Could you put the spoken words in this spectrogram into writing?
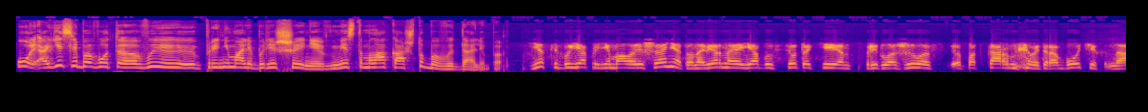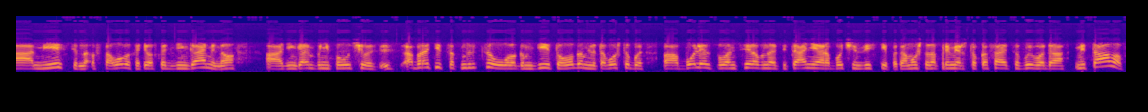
Оль, а если бы вот э, вы принимали бы решение вместо молока, что бы вы дали бы? Если бы я принимала решение, то, наверное, я бы все-таки предложила подкармливать рабочих на месте, в столовой, хотела сказать деньгами, но а, деньгами бы не получилось. Обратиться к нутрициологам, диетологам для того, чтобы а, более сбалансированное питание рабочим вести. Потому что, например, что касается вывода металлов,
